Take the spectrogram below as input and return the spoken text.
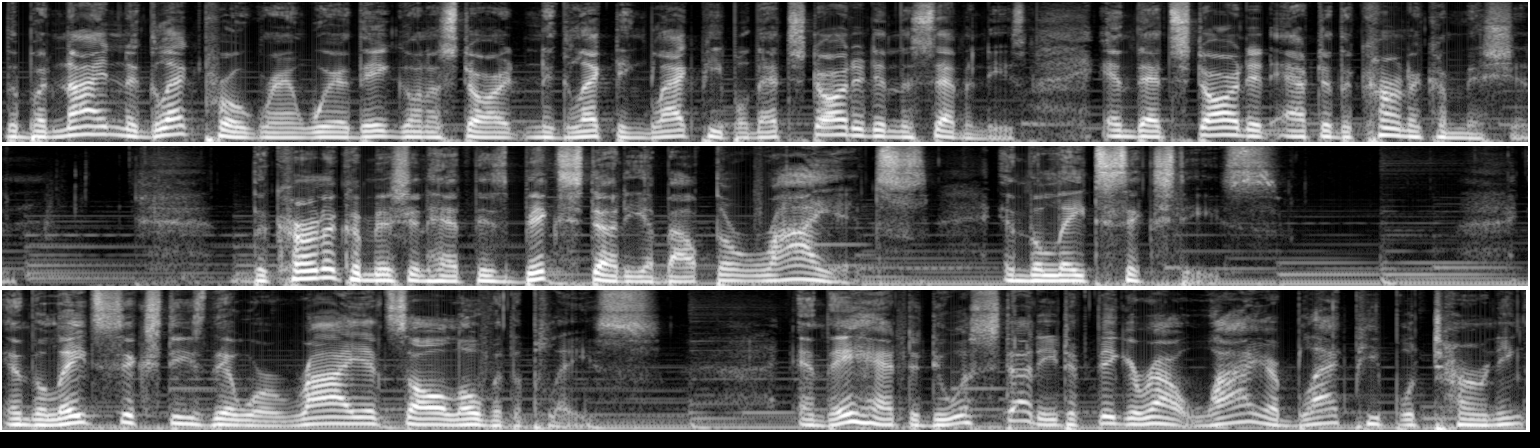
The benign neglect program, where they're going to start neglecting black people, that started in the 70s, and that started after the Kerner Commission. The Kerner Commission had this big study about the riots in the late 60s. In the late 60s, there were riots all over the place. And they had to do a study to figure out why are black people turning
